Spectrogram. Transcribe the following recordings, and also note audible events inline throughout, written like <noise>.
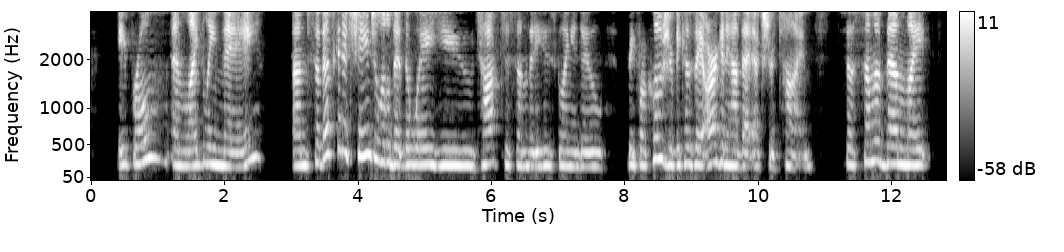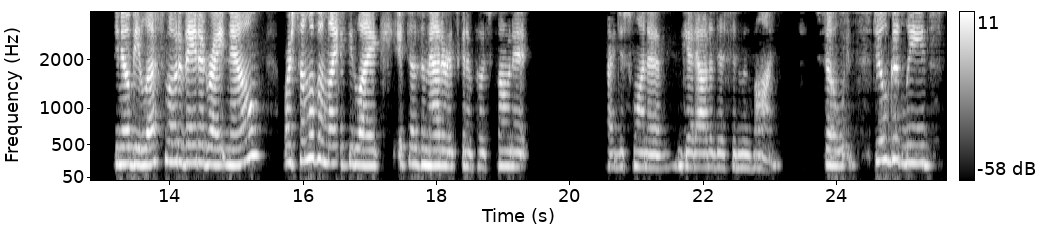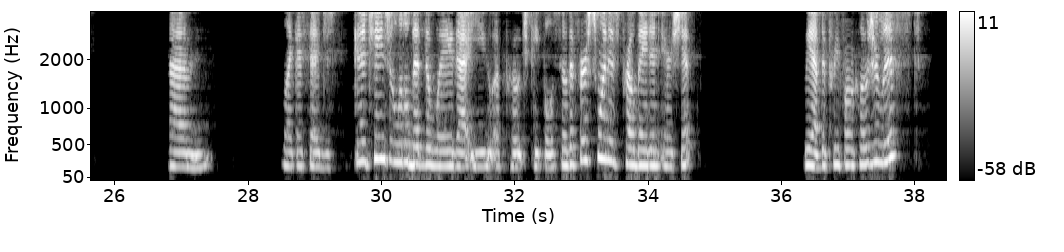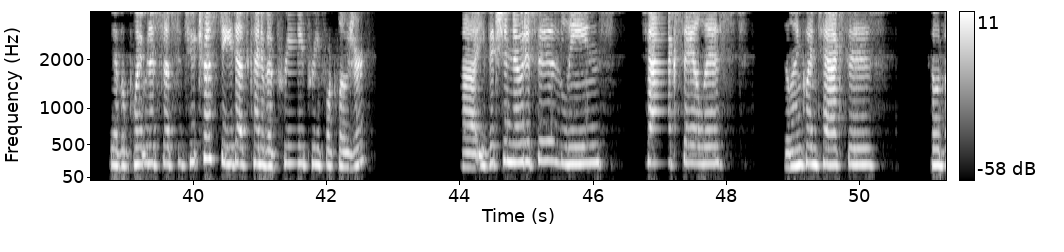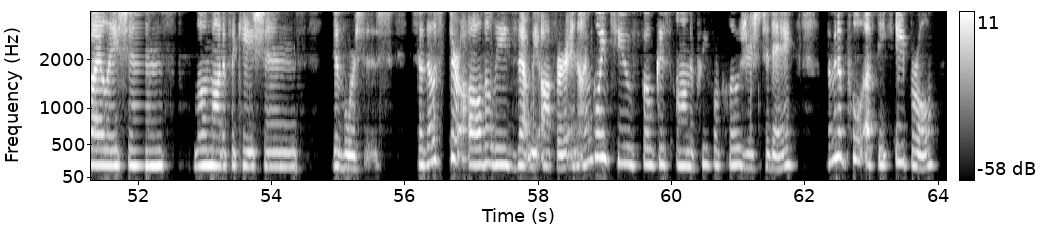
April and likely May. Um, so that's going to change a little bit the way you talk to somebody who's going into pre-foreclosure because they are going to have that extra time. So some of them might, you know, be less motivated right now, or some of them might be like, it doesn't matter, it's going to postpone it. I just want to get out of this and move on. So it's still good leads. Um, like I said, just going to change a little bit the way that you approach people. So the first one is probate and heirship. We have the pre-foreclosure list. We have appointment of substitute trustee. That's kind of a pre-pre-foreclosure. Uh, eviction notices, liens, tax sale list, delinquent taxes, code violations, loan modifications, divorces. So those are all the leads that we offer. And I'm going to focus on the pre-foreclosures today. I'm going to pull up the April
